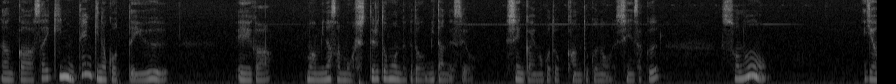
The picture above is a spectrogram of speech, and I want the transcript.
なんか最近「天気の子」っていう映画まあ皆さんも知ってると思うんだけど見たんですよ。新海誠監督の新作。そのいや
